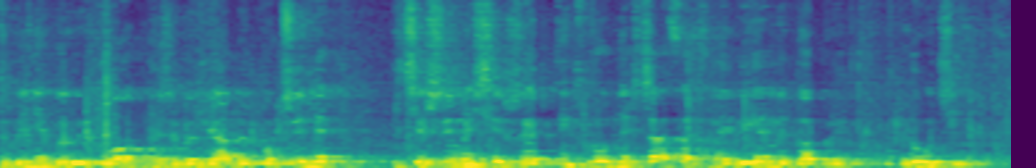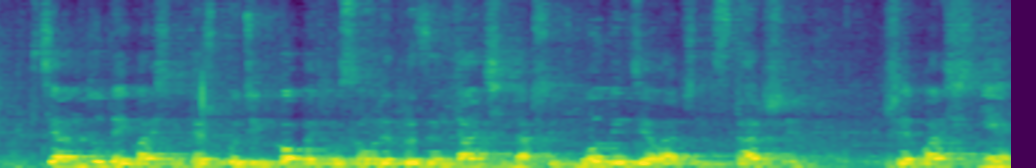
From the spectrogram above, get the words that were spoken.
żeby nie były głodne, żeby miały wypoczynek i cieszymy się, że w tych trudnych czasach znajdujemy dobrych ludzi. Chciałem tutaj właśnie też podziękować, bo są reprezentanci naszych młodych działaczy i starszych, że właśnie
